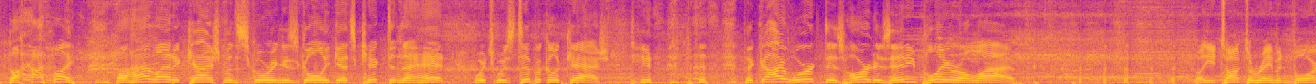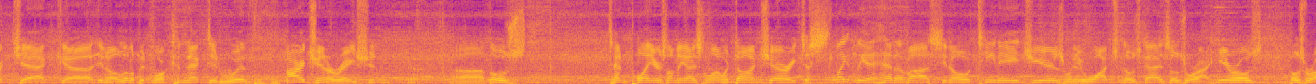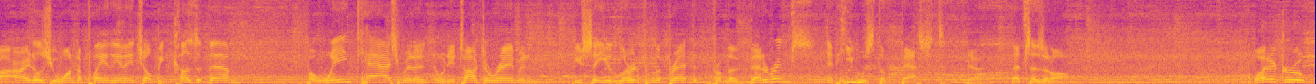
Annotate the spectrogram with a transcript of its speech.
the highlight the highlight of Cashman scoring his goal, he gets kicked in the head, which was typical Cash. the guy worked as hard as any player alive. well, you talked to Raymond Bourque, Jack, uh, you know, a little bit more connected with our generation. Uh, those 10 players on the ice along with Don Cherry, just slightly ahead of us. You know, teenage years when you're watching those guys, those were our heroes. Those were our idols. You wanted to play in the NHL because of them. But Wayne Cashman, and when you talk to Raymond, you say you learned from the from the veterans, and he was the best. Yeah. That says it all. Quite a group.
